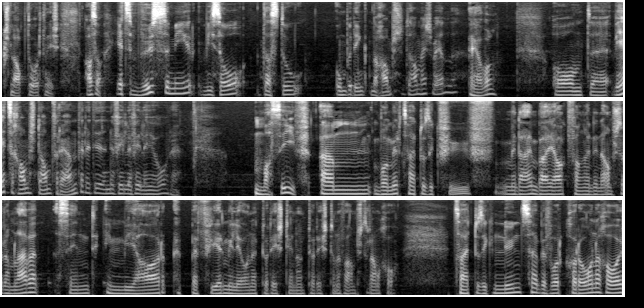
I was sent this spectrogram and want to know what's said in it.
geschnappt worden ist. Also, jetzt wissen wir, wieso dass du unbedingt nach Amsterdam hast wollen. Jawohl. Und äh, wie hat sich Amsterdam verändert in diesen vielen, vielen Jahren? Massiv. Ähm, wo wir 2005 mit einem Bein angefangen in Amsterdam leben, sind im Jahr etwa 4 Millionen Touristinnen und Touristen auf Amsterdam gekommen. 2019, bevor Corona kam,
